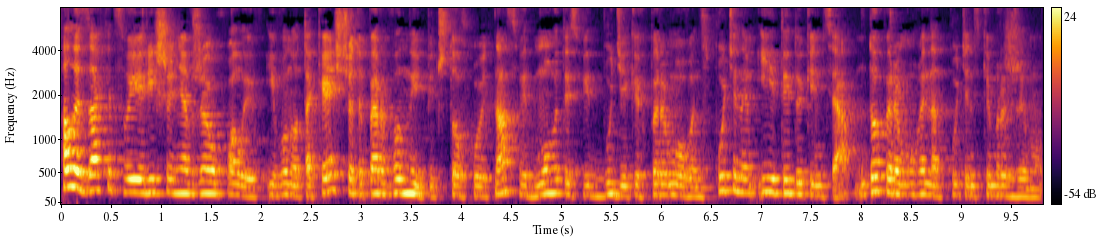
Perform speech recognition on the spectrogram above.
Але захід своє рішення вже ухвалив, і воно таке, що тепер вони підштовхують підштовхують нас відмовитись від будь-яких перемовин з Путіним і йти до кінця до перемоги над путінським режимом.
